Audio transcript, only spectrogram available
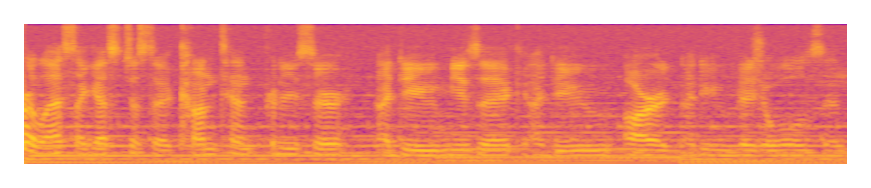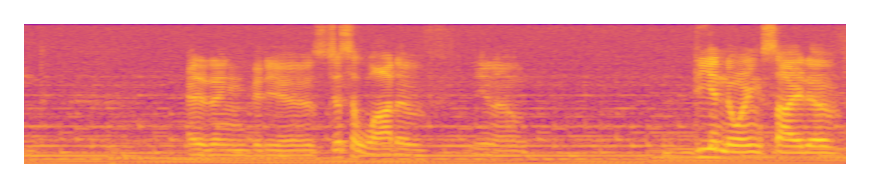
More or less, I guess, just a content producer. I do music, I do art, I do visuals and editing videos. Just a lot of, you know, the annoying side of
